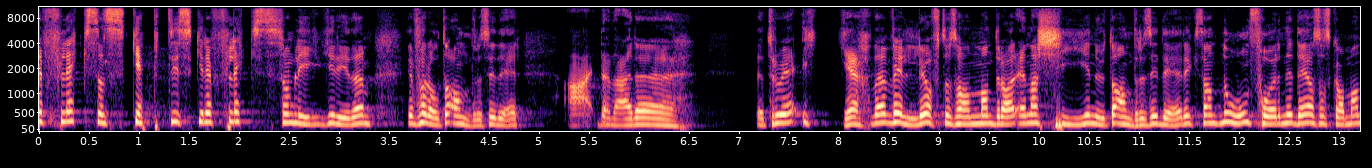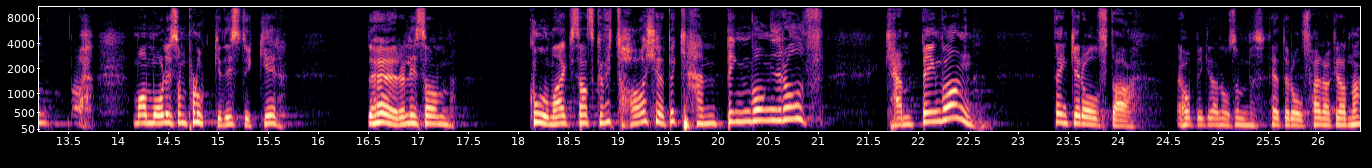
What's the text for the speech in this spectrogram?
refleks, en skeptisk refleks, som ligger i dem i forhold til andres ideer. Nei, det der eh, Det tror jeg ikke. Det er veldig ofte sånn man drar energien ut av andres ideer. ikke sant? Noen får en idé, og så skal man Man må liksom plukke det i stykker. Du hører liksom kona ikke sant? 'Skal vi ta og kjøpe campingvogn, Rolf?' Campingvogn, tenker Rolf da. Jeg håper ikke det er noen som heter Rolf her akkurat nå.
